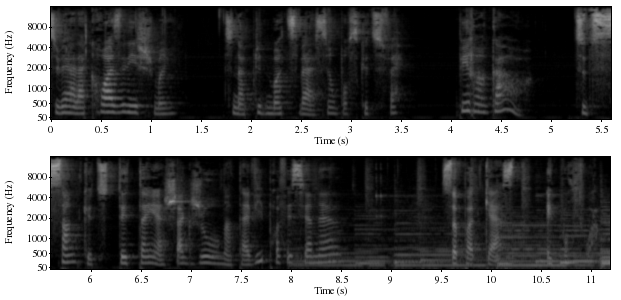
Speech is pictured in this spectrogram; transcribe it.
Tu es à la croisée des chemins. Tu n'as plus de motivation pour ce que tu fais. Pire encore, tu te sens que tu t'éteins à chaque jour dans ta vie professionnelle. Ce podcast est pour toi.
